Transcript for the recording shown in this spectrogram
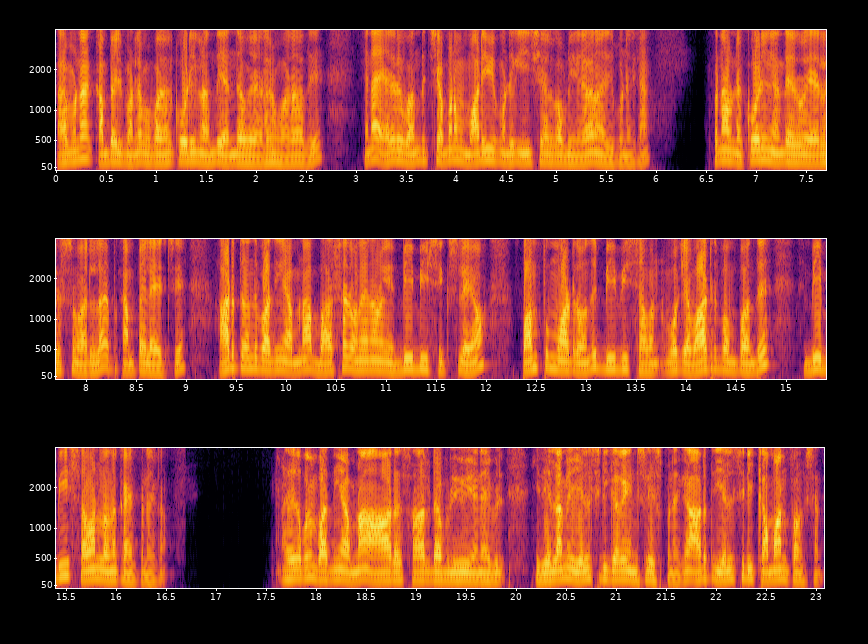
அது மட்டும் கம்பைல் பண்ணல. இப்போ கோடிங்கில் வந்து எந்த ஒரு எரரும் வராது. ஏன்னா எரர் வந்துச்சு அப்போ நம்ம மாடிஃபை பண்ணுறதுக்கு ஈஸியாக இருக்கும் அப்படிங்கிறத நான் இது பண்ணியிருக்கேன் இப்போ நான் கோடிங் எந்த எரர்ஸும் வரல இப்போ கம்பைல் ஆயிடுச்சு. அடுத்து வந்து பார்த்தீங்க அப்படின்னா பஸ்ஸர் வந்து என்ன பிபி சிக்ஸ்லேயும் பம்ப் மோட்டர் வந்து PB seven okay water pump வந்து பிபி செவனில் வந்து கனெக்ட் பண்ணியிருக்கேன். அதுக்கப்புறம் பார்த்தீங்க அப்படின்னா ஆர்எஸ் ஆர்டபிள்யூ எனேபிள் இது எல்லாமே எல்சிடிக்காக இன்ஸ்டலைஸ் பண்ணியிருக்கேன். அடுத்து LCD command function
